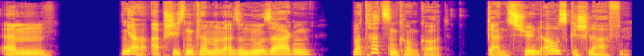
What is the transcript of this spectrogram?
Ähm, ja, abschließend kann man also nur sagen, Matratzenkonkord ganz schön ausgeschlafen.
